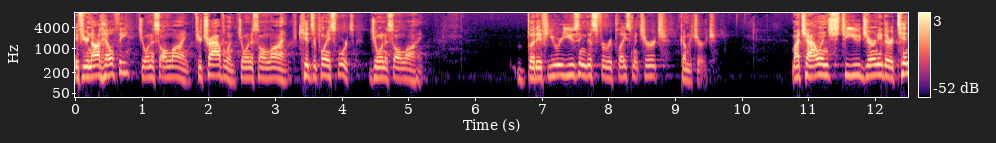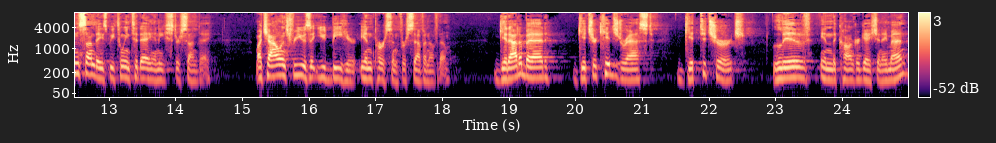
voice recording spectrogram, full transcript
If you're not healthy, join us online. If you're traveling, join us online. If kids are playing sports, join us online. But if you are using this for replacement church, come to church. My challenge to you, Journey, there are 10 Sundays between today and Easter Sunday. My challenge for you is that you'd be here in person for seven of them. Get out of bed, get your kids dressed, get to church, live in the congregation. Amen?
